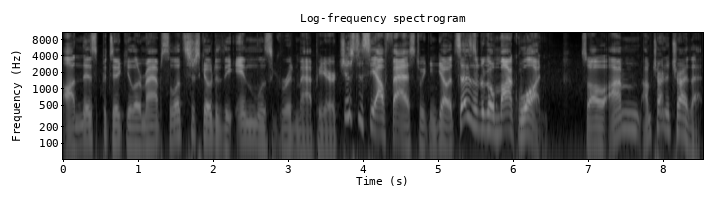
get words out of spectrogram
on this particular map. So let's just go to the endless grid map here just to see how fast we can go. It says it'll go Mach 1. So I'm I'm trying to try that.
